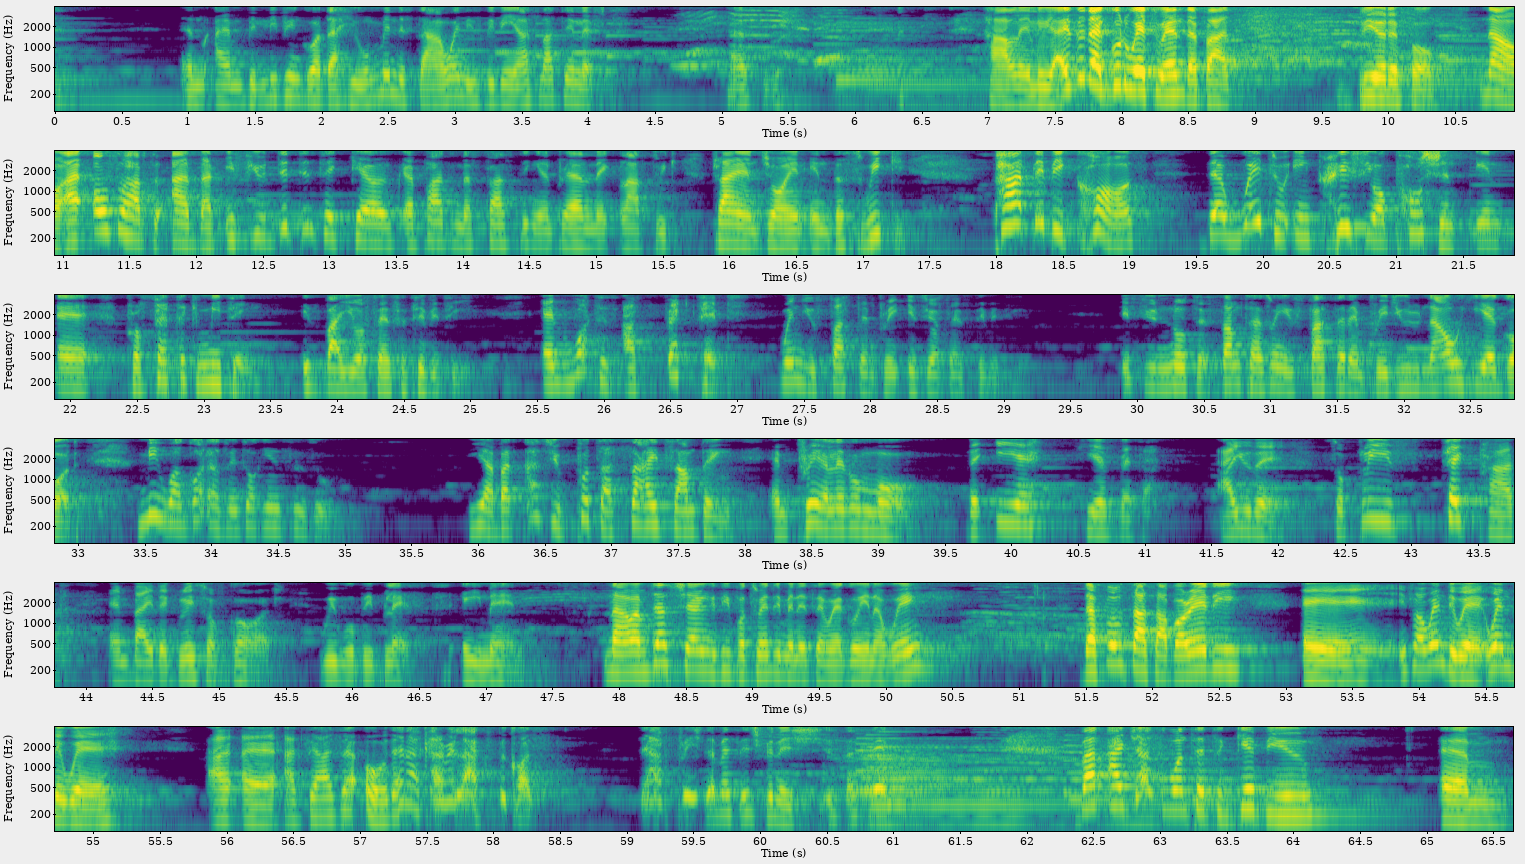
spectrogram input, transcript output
And I'm believing God that He will minister. And when He's leaving, He has nothing left. Hallelujah. Is it a good way to end the fast? Beautiful. Now, I also have to add that if you didn't take care, a part in the fasting and prayer last week, try and join in this week. Partly because the way to increase your portion in a prophetic meeting is by your sensitivity. And what is affected when you fast and pray is your sensitivity. If you notice, sometimes when you fasted and prayed, you now hear God. Meanwhile, God has been talking since. oh. Yeah, but as you put aside something and pray a little more, the ear hears better. Are you there? So please take part, and by the grace of God, we will be blessed. Amen. Now, I'm just sharing with you for 20 minutes and we're going away. The film stars have already, uh, if I when they were, when they were uh, uh, acting, I said, oh, then I can relax because they have preached the message finish. It's the same. But I just wanted to give you um,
